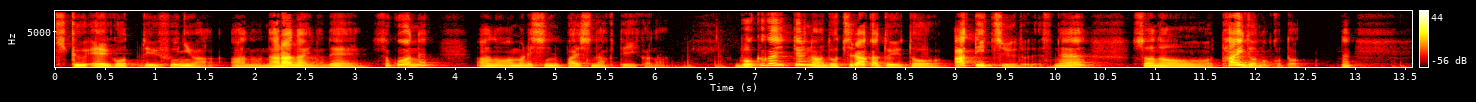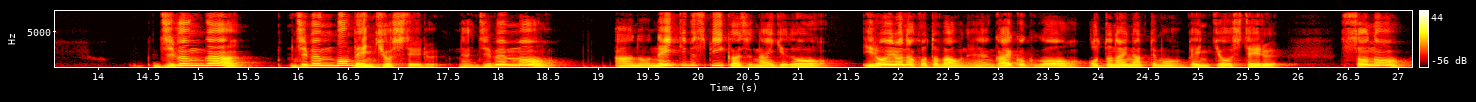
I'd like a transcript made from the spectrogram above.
聞く英語っていうふうにはあのならないのでそこはねあのあんまり心配しなくていいかな。僕が言ってるのはどちらかというとアティチュードですね。その態度のこと、ね、自分が自分も勉強している、ね、自分もあのネイティブスピーカーじゃないけどいろいろな言葉をね外国語を大人になっても勉強している。その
